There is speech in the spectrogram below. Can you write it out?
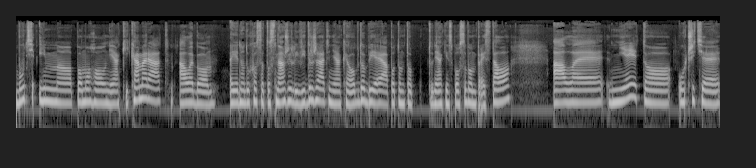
Buď im pomohol nejaký kamarát, alebo jednoducho sa to snažili vydržať nejaké obdobie a potom to to nejakým spôsobom prestalo. Ale nie je to určite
